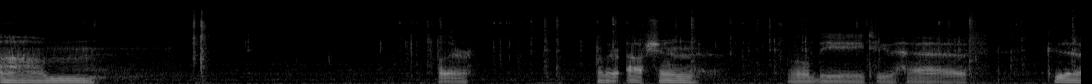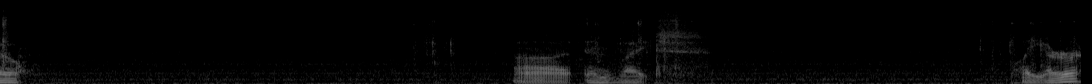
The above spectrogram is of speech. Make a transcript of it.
Um, other other option will be to have Kudo uh, invite player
